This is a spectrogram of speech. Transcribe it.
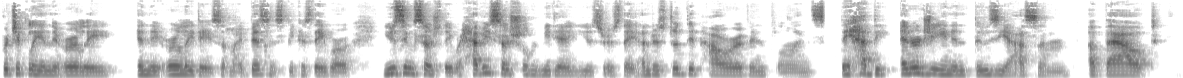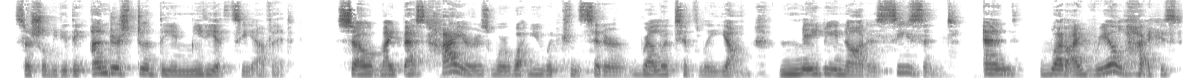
particularly in the early in the early days of my business because they were using social they were heavy social media users. They understood the power of influence. They had the energy and enthusiasm about social media. They understood the immediacy of it. So my best hires were what you would consider relatively young, maybe not as seasoned, And what I realized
